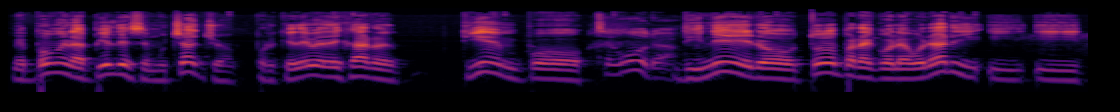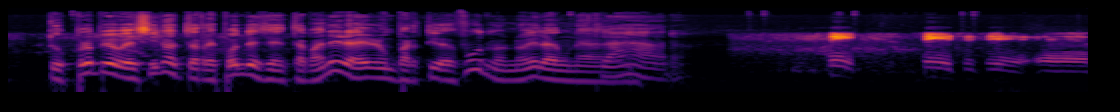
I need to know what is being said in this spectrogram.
me pongo en la piel de ese muchacho, porque debe dejar tiempo, dinero, todo para colaborar y, y tus propios vecinos te responden de esta manera. Era un partido de fútbol, no era una... Claro. Sí, sí, sí. Eh,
